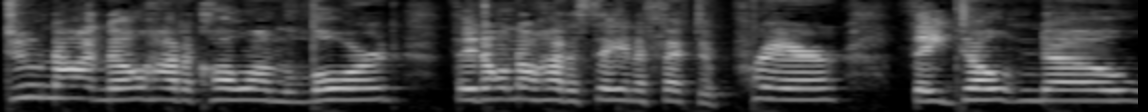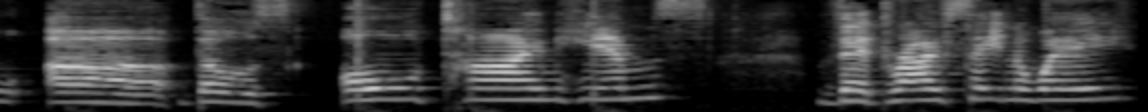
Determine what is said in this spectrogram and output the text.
do not know how to call on the Lord. They don't know how to say an effective prayer. They don't know uh, those old time hymns that drive Satan away.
